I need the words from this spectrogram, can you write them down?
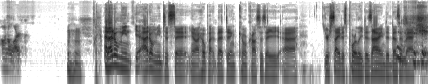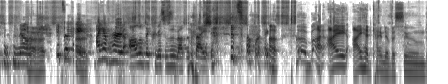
on a lark. Mm-hmm. And I don't mean, yeah, I don't mean to say, you know, I hope I, that didn't come across as a uh, your site is poorly designed and doesn't match. no, uh, it's okay. Uh, I have heard all of the criticism about the site. it's all right. Uh, uh I I had kind of assumed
